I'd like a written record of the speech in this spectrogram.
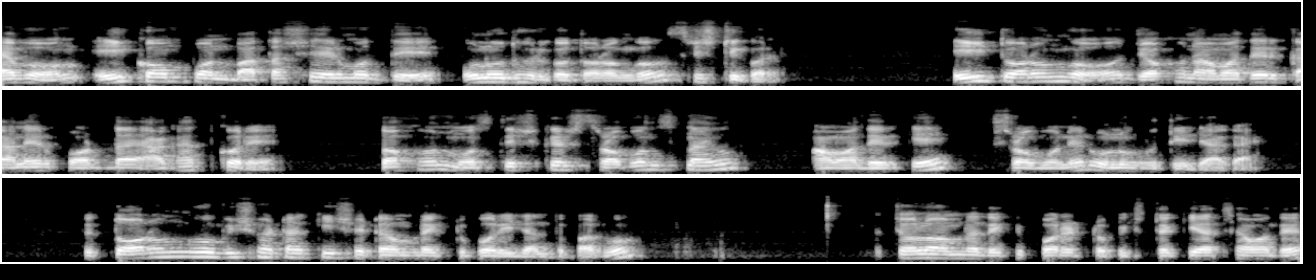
এবং এই কম্পন বাতাসের মধ্যে অনুদৈর্ঘ্য তরঙ্গ সৃষ্টি করে। এই তরঙ্গ যখন আমাদের কানের পর্দায় আঘাত করে, তখন মস্তিষ্কের শ্রবণ স্নায়ু আমাদেরকে শ্রবণের অনুভূতি জাগায়। তো তরঙ্গ বিষয়টা কি সেটা আমরা একটু পরেই জানতে পারব। চলো আমরা দেখি পরের টপিকসটা কি আছে আমাদের।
